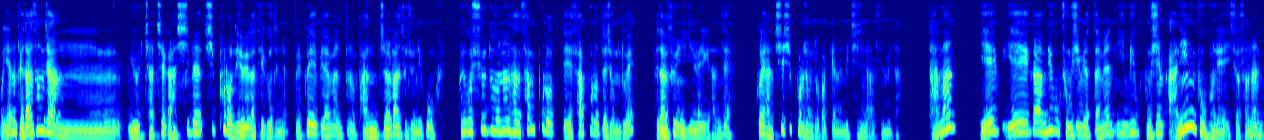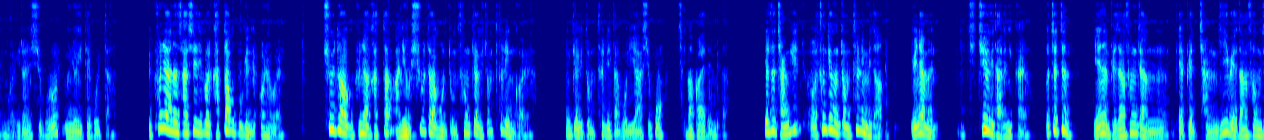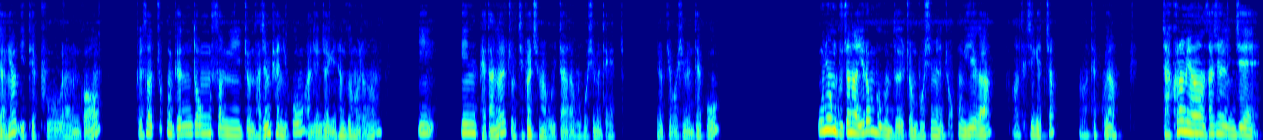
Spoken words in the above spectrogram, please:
어, 얘는 배당 성장률 자체가 한 10에, 10% 내외가 되거든요. 그에 비하면 반 절반 수준이고 그리고 슈드는 한 3%대, 4%대 정도의 배당 수익률이긴 한데 거의 한 70% 정도밖에 는 미치지는 않습니다. 다만 얘, 얘가 미국 중심이었다면 이 미국 중심 아닌 부분에 있어서는 뭐 이런 식으로 운영이 되고 있다. 분야는 사실 이걸 같다고 보기는 어려워요. 슈드하고 분야가 같다? 아니요. 슈드하고는 좀 성격이 좀 틀린 거예요. 성격이 좀 틀리다고 이해하시고 찾아봐야 됩니다. 그래서 장기 어, 성격은 좀 틀립니다. 왜냐하면 지역이 다르니까요. 어쨌든 얘는 배당 성장, 장기 배당 성장형 ETF라는 거. 그래서 조금 변동성이 좀 낮은 편이고 안정적인 현금 흐름. 이인 배당을 좀 뒷받침하고 있다라고 보시면 되겠죠. 이렇게 보시면 되고 운영 구조나 이런 부분들 좀 보시면 조금 이해가 어, 되시겠죠? 어, 됐고요. 자 그러면 사실 이제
